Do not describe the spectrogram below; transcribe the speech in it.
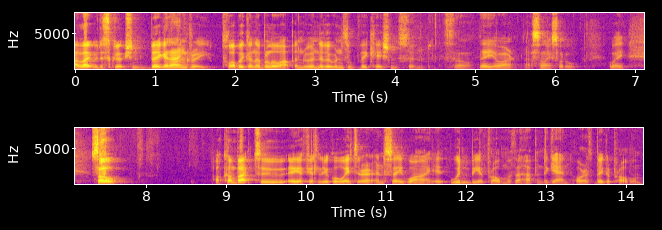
I like the description. Big and angry, probably going to blow up and ruin everyone's vacation soon. So there you are. That's a nice little way. So I'll come back to Eyjafjallajökull later and say why it wouldn't be a problem if it happened again, or as big a problem.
